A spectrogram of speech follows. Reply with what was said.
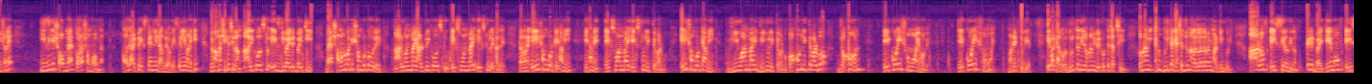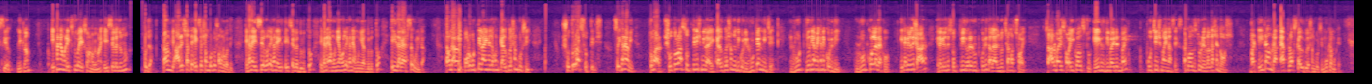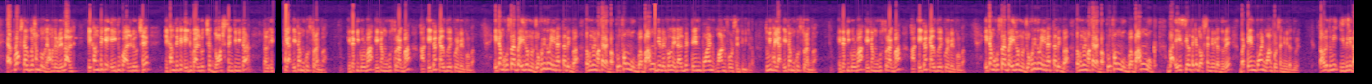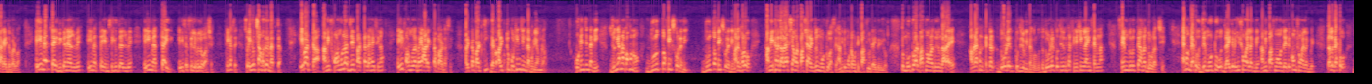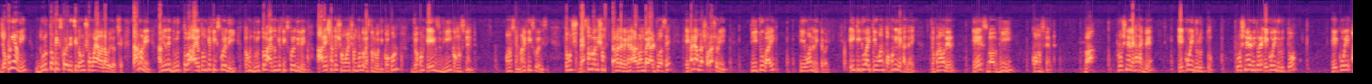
না ইজিলি সব ম্যাথ করা সম্ভব না তাহলে একটু এক্সটেন্ড জানতে হবে সেই মানে আমি শিখছিলাম r equals to x divided by t বা সমানুপাতিক সম্পর্ক হলে r1 by r2 equals to x1 by x2 লেখা যায় মানে এই সম্পর্কে আমি এখানে x1 by x2 লিখতে পারব এই সম্পর্কে আমি v1 by v2 লিখতে পারব কখন লিখতে পারব যখন একই সময় হবে একই সময় মানে ক্লিয়ার এবার দেখো দূরত্ব যখন বের করতে চাচ্ছি তখন আমি দুইটা গ্যাসের আলাদা আলাদা মাল্টি করি r of HCl লিখলাম বাই m of HCl লিখলাম এখানে আমরা x by x হবে HCl এর কারণ এর সাথে x সম্পর্ক সম্পর্ক এখানে HCl এখানে HCl দূরত্ব এখানে অ্যামোনিয়া এখানে দূরত্ব এই জায়গায় উল্টা তাহলে আমি পরবর্তী লাইনে ক্যালকুলেশন করছি 17 36 সেখানে আমি তোমার 17 36 মিলাই ক্যালকুলেশন করি রুটের নিচে রুট যদি আমি করি রুট করে দেখো এটা 4 এটা 36 রুট করে তাহলে 6 4 by 6 equals to x divided by 25 minus x equals to result 10 but এটা আমরা অ্যাপ্রক্স করছি অ্যাপ্রক্স ক্যালকুলেশন করলে আমাদের রেজাল্ট এখান থেকে এইটুকু ভ্যালু হচ্ছে এখান থেকে এইটুকু ভ্যালু হচ্ছে 10 সেন্টিমিটার তাহলে এটা পারবা এটা কি করবা? এটা মুছতে পারবা আর এটা ক্যালকুলেট করে করবা। এটা মুছতে পারবা যখন তুমি তুমি রাখবা প্রথম বাম দিকে বের করলে 10.14 সেন্টিমিটার তুমি এটা মুছতে পারবা এটা কি করবা? এটা মুছতে পারবা আর এটা ক্যালকুলেট করে করবা। এটা মুছতে পারবা যখন তুমি ম্যাথ তুমি রাখবা প্রথম বাম মুখ বা এই সেলকে 10 সেন্টিমিটার ধরে বা 10.14 সেন্টিমিটার ধরে তাহলে তুমি ইজিলি কাটতে পারবা এই ম্যাথটা এখানে এই ম্যাথটা এখানে এই ম্যাথটাই এই সেলগুলো আসে। ঠিক আছে? তো এটা আমাদের ম্যাথটা এবারটা আমি ফর্মুলা যে পার্টটা দেখাইছিলাম এই ফর্মুলা আরেকটা পার্ট আছে। আরেকটা পার্ট কি? আরেকটা কঠিন আমরা আমরা আমি হয়ে মানে মানে আমাদের তাহলে r1 বাই r2 আছে এখানে আমরা সরাসরি t2 বাই t1 লিখতে পারি এই t2 বাই t1 তখন লেখা যায় যখন আমাদের x বা v কনস্ট্যান্ট বা প্রশ্নে লেখা থাকবে একই একই একই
